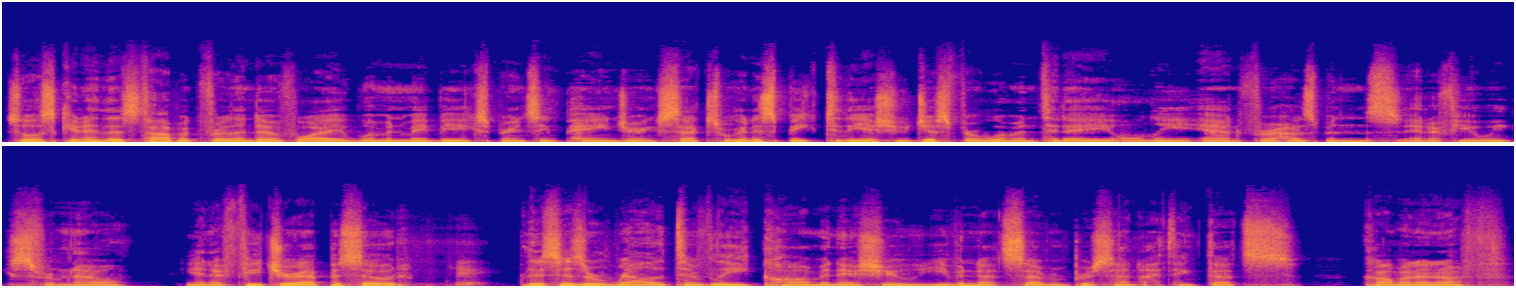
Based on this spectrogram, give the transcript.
So let's get into this topic Valinda of why women may be experiencing pain during sex. We're going to speak to the issue just for women today only, and for husbands in a few weeks from now in a future episode. Okay. This is a relatively common issue, even at 7%. I think that's common enough.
